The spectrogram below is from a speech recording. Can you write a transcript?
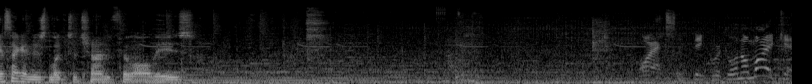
guess I can just look to try and fill all these. I actually think we're gonna make it.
